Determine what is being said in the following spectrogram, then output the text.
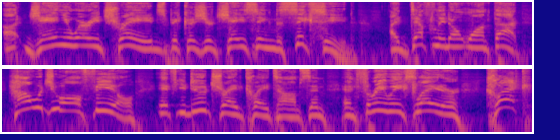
uh, January trades because you're chasing the six seed. I definitely don't want that. How would you all feel if you do trade Klay Thompson and three weeks later, click?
